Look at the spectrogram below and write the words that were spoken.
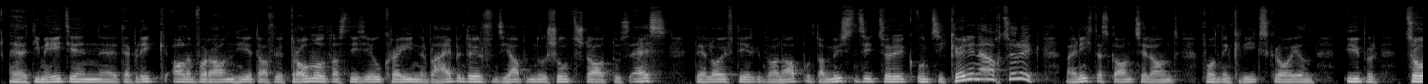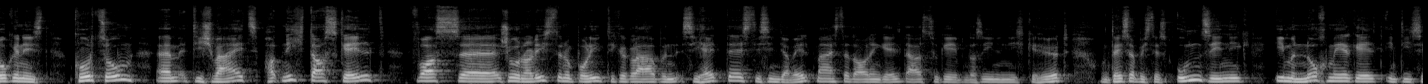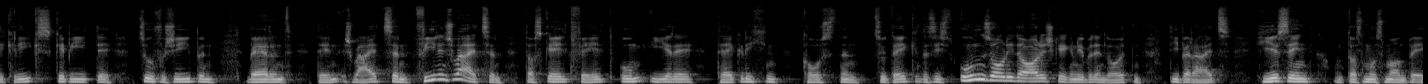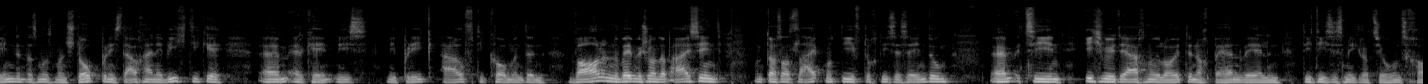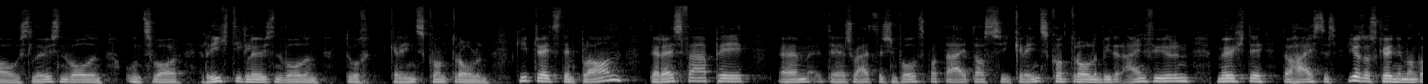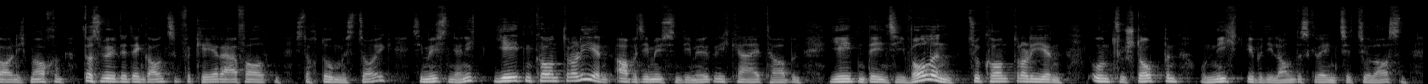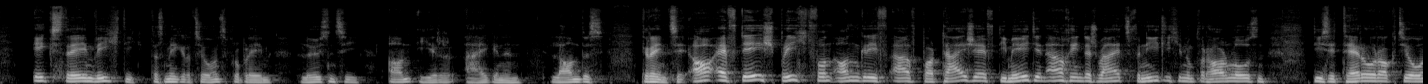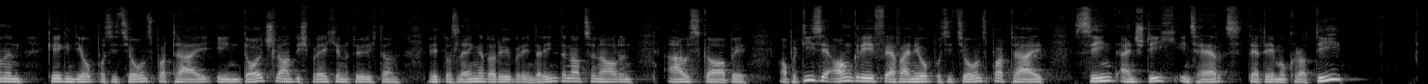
äh, die Medien, äh, der Blick allem voran hier dafür trommelt, dass diese Ukrainer bleiben dürfen. Sie haben nur Schutzstatus S, der läuft irgendwann ab und dann müssen sie zurück und sie können auch zurück, weil nicht das ganze Land von den Kriegsgräueln überzogen ist. Kurzum, ähm, die Schweiz hat nicht das Geld, was äh, Journalisten und Politiker glauben, sie hätte es. Die sind ja Weltmeister darin, Geld auszugeben, das ihnen nicht gehört. Und deshalb ist es unsinnig, immer noch mehr Geld in diese Kriegsgebiete zu verschieben, während den Schweizern, vielen Schweizern, das Geld fehlt, um ihre täglichen Kosten zu decken. Das ist unsolidarisch gegenüber den Leuten, die bereits hier sind und das muss man beenden, das muss man stoppen, ist auch eine wichtige ähm, Erkenntnis mit Blick auf die kommenden Wahlen. Und wenn wir schon dabei sind und das als Leitmotiv durch diese Sendung ähm, ziehen, ich würde auch nur Leute nach Bern wählen, die dieses Migrationschaos lösen wollen und zwar richtig lösen wollen durch Grenzkontrollen. Gibt ja jetzt den Plan der SVP, ähm, der Schweizerischen Volkspartei, dass sie Grenzkontrollen wieder einführen möchte. Da heißt es, ja, das könne man gar nicht machen, das würde den ganzen Verkehr aufhalten. Ist doch dummes Zeug. Sie müssen ja nicht jeden kontrollieren, aber sie müssen die Möglichkeit haben, jeden, den sie wollen, zu kontrollieren und zu stoppen und nicht über die Landesgrenze zu lassen. Extrem wichtig, das Migrationsproblem lösen Sie an ihrer eigenen Landesgrenze. AfD spricht von Angriff auf Parteichef. Die Medien auch in der Schweiz verniedlichen und verharmlosen diese Terroraktionen gegen die Oppositionspartei in Deutschland. Ich spreche natürlich dann etwas länger darüber in der internationalen Ausgabe. Aber diese Angriffe auf eine Oppositionspartei sind ein Stich ins Herz der Demokratie.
